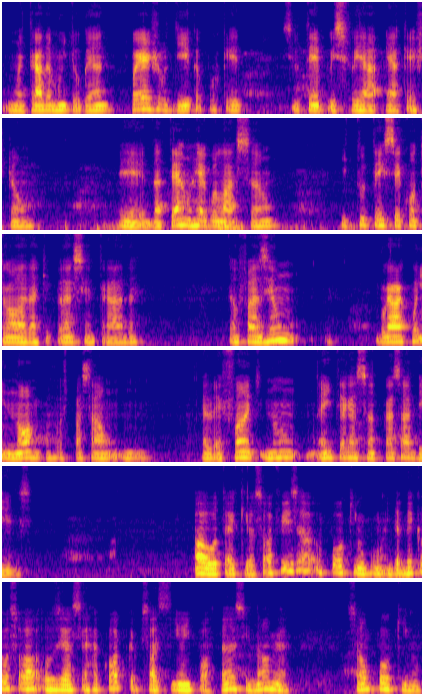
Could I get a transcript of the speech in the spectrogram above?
uma entrada muito grande, prejudica, porque se o tempo esfriar é a questão é, da termorregulação e tudo tem que ser controlado aqui pela essa entrada. Então fazer um buraco enorme para fosse passar um, um, elefante não é interessante para as abelhas. A outra aqui, eu só fiz um pouquinho, ainda bem que eu só usei a serra cópica, só tinha importância enorme, só um pouquinho.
